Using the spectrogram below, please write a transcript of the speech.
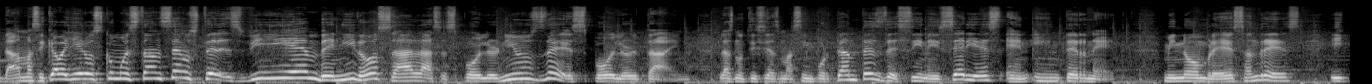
Damas y caballeros, ¿cómo están? Sean ustedes bienvenidos a las Spoiler News de Spoiler Time, las noticias más importantes de cine y series en Internet. Mi nombre es Andrés y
